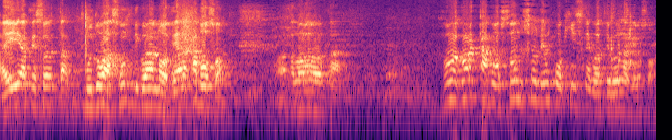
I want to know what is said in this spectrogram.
Aí a pessoa tá, mudou o assunto, ligou na novela, acabou o sono. Ela falou, tá. Agora acabou o sono, deixa eu ler um pouquinho esse negócio, eu vou ver o sono.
